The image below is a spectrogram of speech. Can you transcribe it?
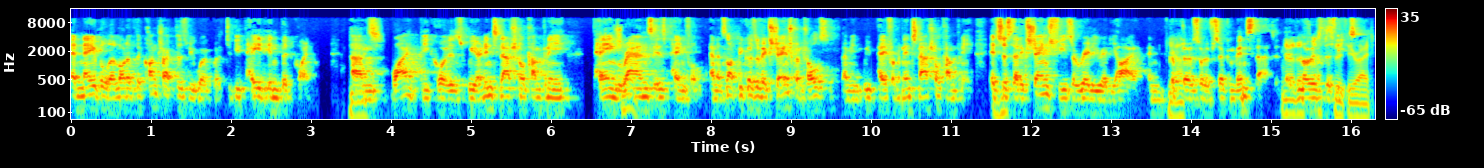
enable a lot of the contractors we work with to be paid in Bitcoin. Um, nice. Um, why? Because we are an international company. Paying sure. rands is painful, and it's not because of exchange controls. I mean, we pay from an international company. It's just that exchange fees are really, really high, and crypto yeah. sort of circumvents that. No, it lowers the fees. right.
